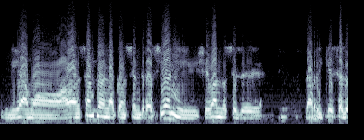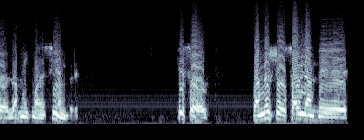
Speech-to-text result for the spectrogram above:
digamos, avanzando en la concentración y llevándose la riqueza a los mismos de siempre eso, cuando ellos hablan de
